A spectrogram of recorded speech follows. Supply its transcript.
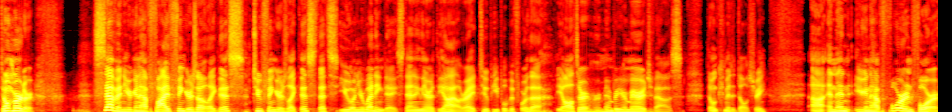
don't murder. Seven, you're going to have five fingers out like this, two fingers like this. That's you on your wedding day, standing there at the aisle, right? Two people before the, the altar. Remember your marriage vows. Don't commit adultery. Uh, and then you're going to have four and four.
